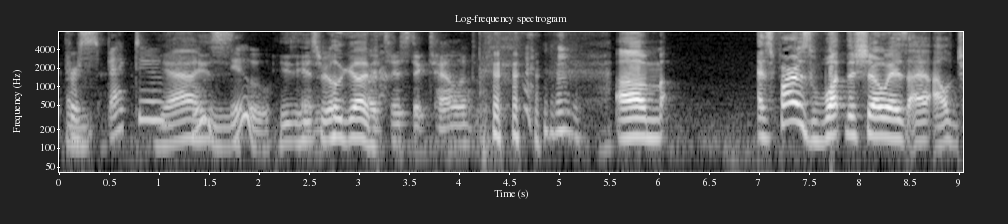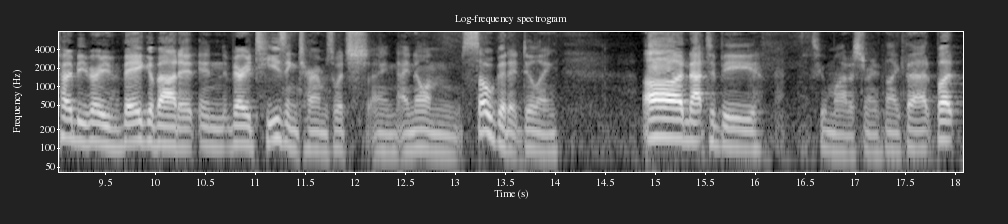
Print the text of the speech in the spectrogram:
and perspective. yeah, Who he's new. he's, he's real good. Artistic talent. Um, as far as what the show is, I, I'll try to be very vague about it in very teasing terms, which I, I know I'm so good at doing. Uh, not to be too modest or anything like that, but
